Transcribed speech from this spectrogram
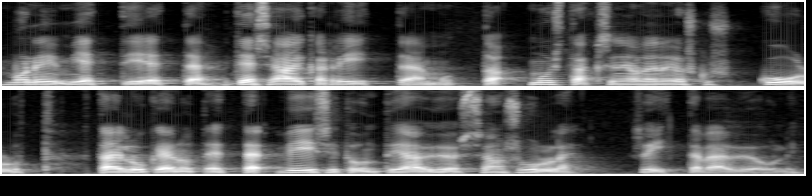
moni miettii, että miten se aika riittää, mutta muistaakseni olen joskus kuullut tai lukenut, että viisi tuntia yössä on sulle riittävä yöuni.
